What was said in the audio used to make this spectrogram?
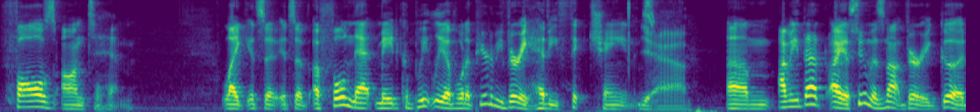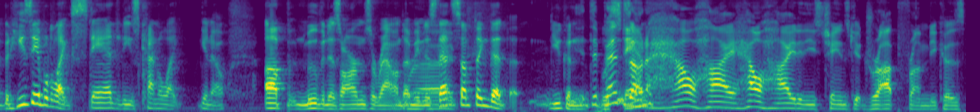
falls onto him. Like it's a it's a, a full net made completely of what appear to be very heavy, thick chains. yeah. Um, I mean that I assume is not very good, but he's able to like stand and he's kind of like you know up and moving his arms around. I mean, is that something that you can? It depends on how high how high do these chains get dropped from because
